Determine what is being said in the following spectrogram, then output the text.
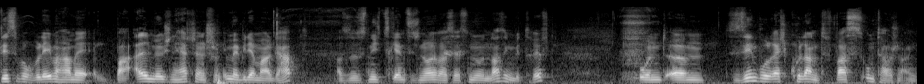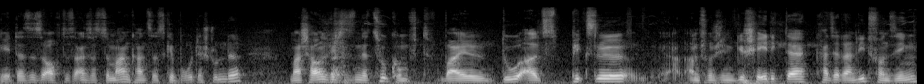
diese Probleme haben wir bei allen möglichen Herstellern schon immer wieder mal gehabt. Also es ist nichts gänzlich neu, was jetzt nur Nothing betrifft. Und ähm, sie sind wohl recht kulant, was Umtauschen angeht. Das ist auch das Einzige, was du machen kannst, das Gebot der Stunde mal schauen, wie es in der Zukunft, weil du als Pixel, Anführungsstrichen Geschädigter, kannst ja da ein Lied von singen,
